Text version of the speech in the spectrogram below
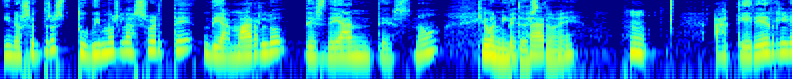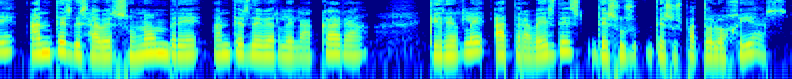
Y nosotros tuvimos la suerte de amarlo desde antes, ¿no? Qué bonito Empezar, esto, ¿eh? A quererle antes de saber su nombre, antes de verle la cara, quererle a través de, de sus, de sus patologías.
